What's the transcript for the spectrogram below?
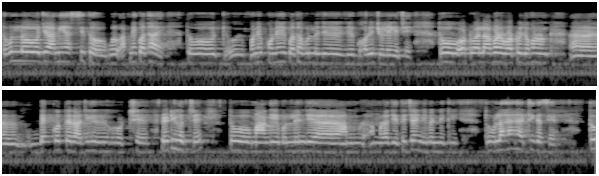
তো বলল যে, আমি আসছি তো আপনি কোথায়? তো মানে ফোনে কথা বলল যে যে ঘরে চলে গেছে। তো অটোওয়ালা আবার অটো যখন ব্যাক করতে রাজি হচ্ছে, রেডি হচ্ছে, তো মা গিয়ে বললেন যে আমরা যেতে চাই, নেবেন নাকি? তো বলল হ্যাঁ হ্যাঁ ঠিক আছে। তো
